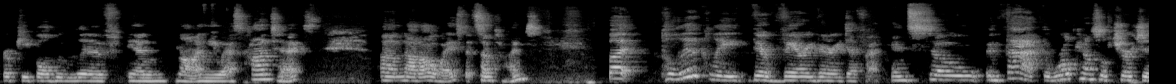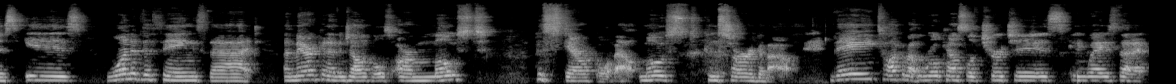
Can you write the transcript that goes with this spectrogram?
for people who live in non US contexts. Um, not always, but sometimes. But politically, they're very, very different. And so, in fact, the World Council of Churches is one of the things that American evangelicals are most hysterical about, most concerned about. They talk about the World Council of Churches in ways that,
